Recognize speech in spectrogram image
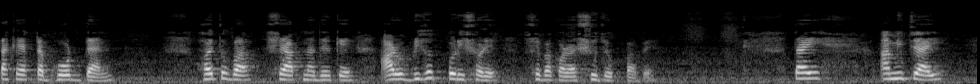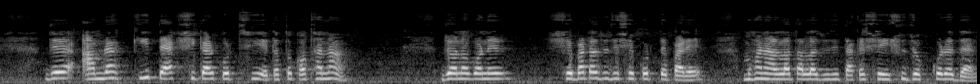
তাকে একটা ভোট দেন হয়তোবা সে আপনাদেরকে আরও বৃহৎ পরিসরে সেবা করার সুযোগ পাবে। তাই আমি চাই যে আমরা কি ত্যাগ স্বীকার করছি এটা তো কথা না। জনগণের সেবাটা যদি সে করতে পারে, মহান আল্লাহ তাল্লাহ যদি তাকে সেই সুযোগ করে দেন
